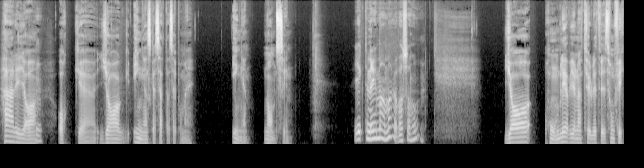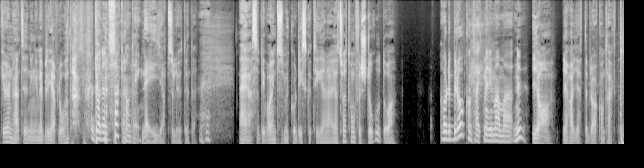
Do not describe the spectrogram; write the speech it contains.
här är jag Mm. Och eh, jag, ingen ska sätta sig på mig. Ingen, någonsin. Gick det med din mamma då? Vad sa hon? Ja, hon blev ju naturligtvis, hon fick ju den här tidningen i brevlådan. Och du hade inte sagt någonting? Nej, absolut inte. Nej, alltså det var inte så mycket att diskutera. Jag tror att hon förstod då. Har du bra kontakt med din mamma nu? Ja, jag har jättebra kontakt.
